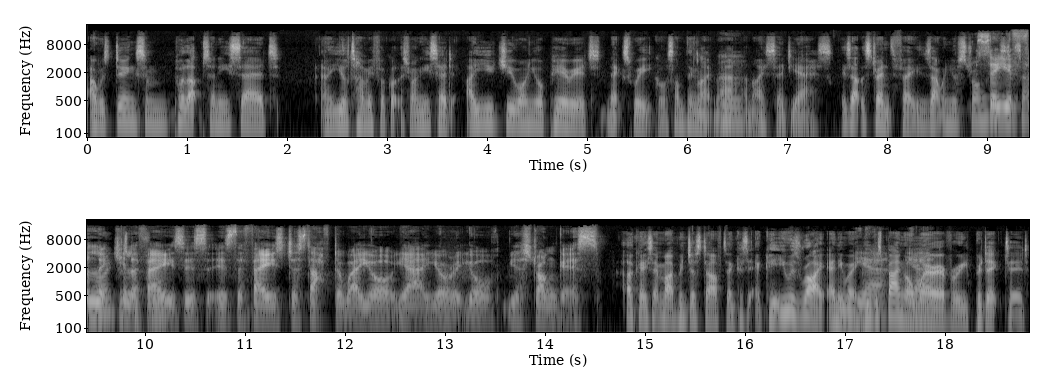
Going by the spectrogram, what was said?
I was doing some pull ups, and he said, uh, you'll tell me if I got this wrong. He said, Are you due on your period next week or something like that? Mm. And I said, Yes. Is that the strength phase? Is that when you're strongest? So your follicular right? phase is is the phase just after where you're yeah, you're at your your strongest. Okay, so it might have been just after because he was right anyway. Yeah, he was bang on yeah. wherever he predicted.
